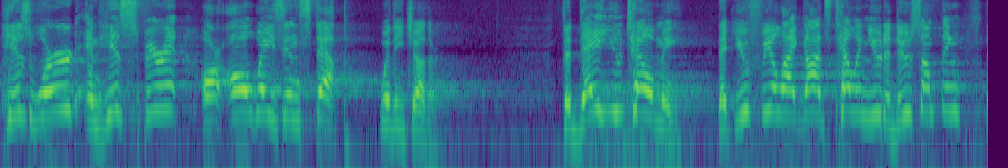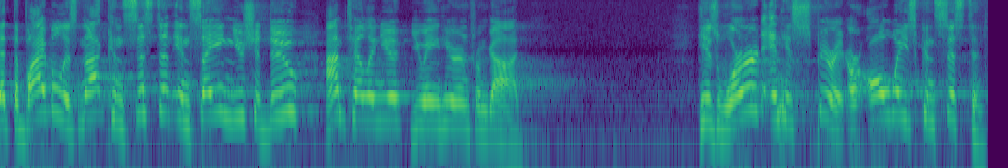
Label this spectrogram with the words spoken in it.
His Word and His Spirit, are always in step with each other. The day you tell me that you feel like God's telling you to do something that the Bible is not consistent in saying you should do, I'm telling you, you ain't hearing from God. His Word and His Spirit are always consistent.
